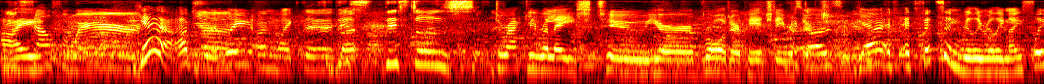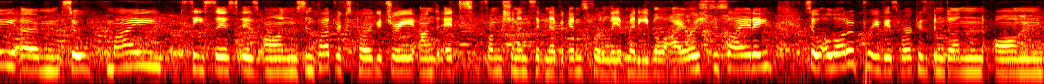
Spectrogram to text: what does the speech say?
I self-aware. yeah, absolutely, and like the, So the- this this does directly relate to your broader PhD research. It does, yeah. It, it fits in really, really nicely. Um, so my thesis is on St Patrick's Purgatory and its function and significance for late medieval Irish society. So a lot of previous work has been done on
